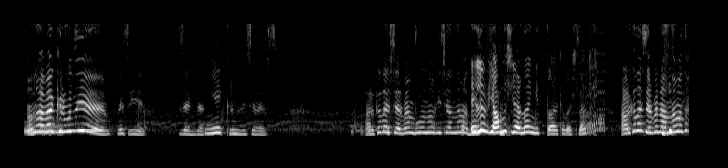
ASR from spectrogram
Ana ben kırmızıyım. Neyse iyi. Güzel güzel. Niye? Kırmızıyı severiz. Arkadaşlar ben bunu hiç anlamadım. Elif yanlış yerden gitti arkadaşlar. Arkadaşlar ben anlamadım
